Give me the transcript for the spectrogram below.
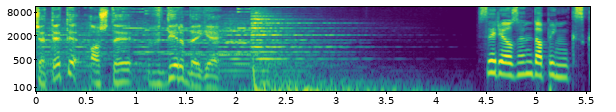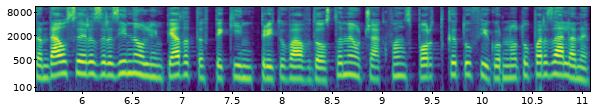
Четете още в Дирбеге. Сериозен допинг скандал се разрази на Олимпиадата в Пекин, при това в доста неочакван спорт като фигурното парзаляне.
